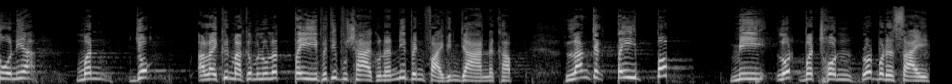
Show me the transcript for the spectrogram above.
ตัวเนี้ยมันยกอะไรขึ้นมาก็ไม่รู้แล้วตีไปที่ผู้ชายคนนั้น นี่เป็นฝ่ายวิญญาณนะครับ หลังจากตีปุ๊บ มีรถมาชนรถมอเตอร์ไซค์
